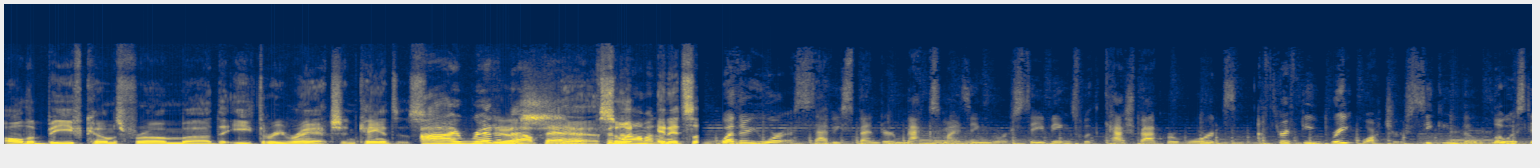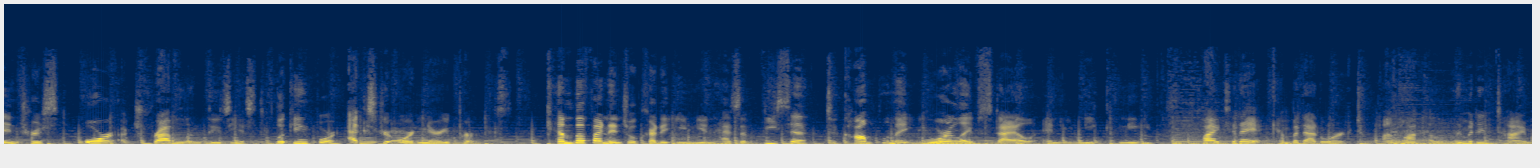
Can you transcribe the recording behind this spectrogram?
all the beef comes from uh, the E3 Ranch in Kansas. I read about that. Yeah, so it- Phenomenal. and it's Whether you're a savvy spender maximizing your savings with cashback rewards, a thrifty rate watcher seeking the lowest interest, or a travel enthusiast looking for extraordinary perks, Kemba Financial Credit Union has a visa to complement your lifestyle and unique needs. Apply today at Kemba.org to unlock a limited time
